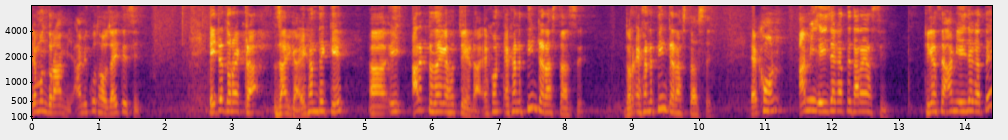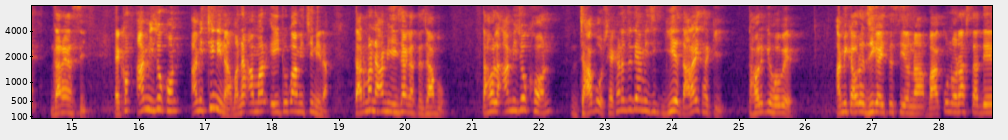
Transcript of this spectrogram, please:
যেমন ধরো আমি আমি কোথাও যাইতেছি, এইটা ধরো একটা জায়গা। এখান থেকে এই আরেকটা জায়গা হচ্ছে এটা। এখন এখানে তিনটা রাস্তা আছে। ধরো, এখানে তিনটা রাস্তা আছে। এখন আমি এই জায়গাতে দাঁড়ায় আছি, ঠিক আছে? আমি এই জায়গাতে দাঁড়ায় আছি। এখন আমি যখন, আমি চিনি না মানে আমার এইটুকু আমি চিনি না। তার মানে আমি এই জায়গাতে যাব। তাহলে আমি যখন যাব, সেখানে যদি আমি গিয়ে দাঁড়াই থাকি, তাহলে কি হবে? আমি কাউরে জিগাইতেছিও না বা কোনো রাস্তা দিয়ে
